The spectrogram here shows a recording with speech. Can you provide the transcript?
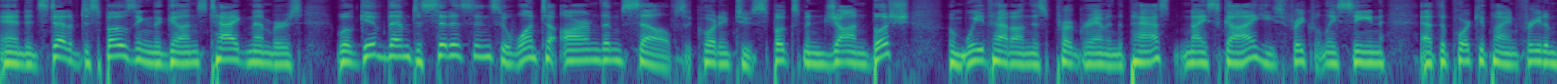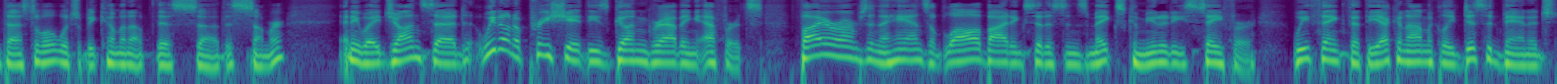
and instead of disposing the guns, TAG members will give them to citizens who want to arm themselves, according to spokesman John Bush, whom we've had on this program in the past. Nice guy. He's frequently seen at the Porcupine Freedom Festival, which will be coming up this uh, this summer. Anyway, John said, We don't appreciate these gun grabbing efforts. Firearms in the hands of law abiding citizens makes communities safer. We think that the economically disadvantaged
